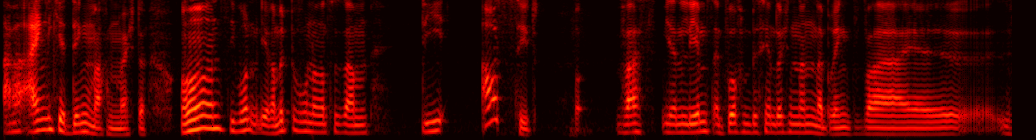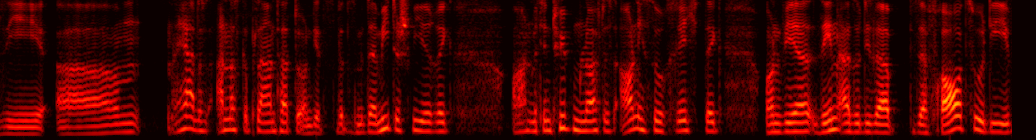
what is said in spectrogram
aber eigentlich ihr Ding machen möchte. Und sie wohnt mit ihrer Mitbewohnerin zusammen, die auszieht was ihren Lebensentwurf ein bisschen durcheinander bringt, weil sie, ähm, naja, das anders geplant hatte und jetzt wird es mit der Miete schwierig und mit den Typen läuft es auch nicht so richtig. Und wir sehen also dieser, dieser Frau zu, die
